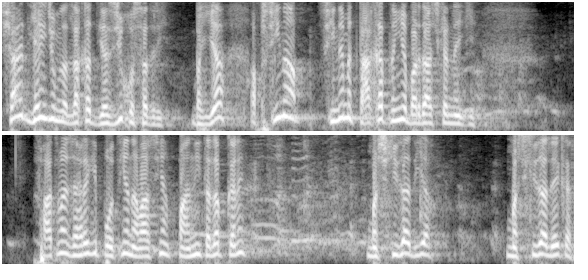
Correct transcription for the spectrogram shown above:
शायद यही जुमला लकत यजी को सदरी। भैया, अब सीना, सीने में ताकत नहीं है बर्दाश्त करने की। फातिमा जहरा की पोतियाँ नवासियाँ, पानी तलब करें। मशकीज़ा दिया। मशकीज़ा लेकर।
